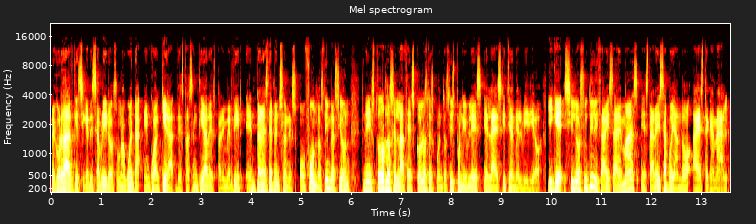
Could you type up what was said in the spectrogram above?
Recordad que si queréis abriros una cuenta en cualquiera de estas entidades para invertir en planes de pensiones o fondos de inversión, tenéis todos los enlaces con los descuentos disponibles en la descripción del vídeo. Y que si los utilizáis además estaréis apoyando a este canal.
